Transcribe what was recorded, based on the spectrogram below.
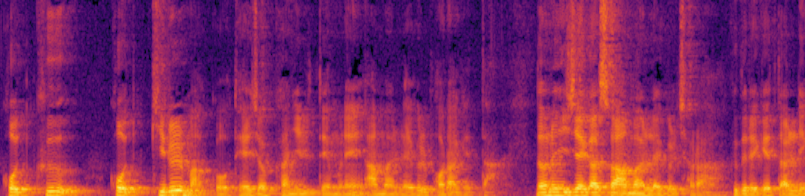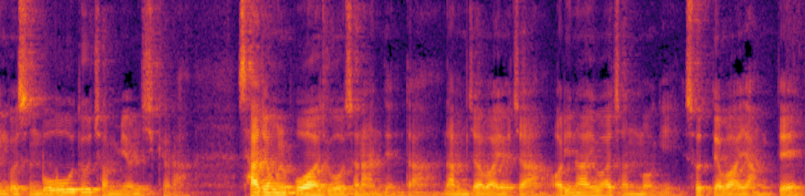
곧 그, 곧 길을 막고 대적한 일 때문에 아말렉을 벌하겠다. 너는 이제 가서 아말렉을 쳐라. 그들에게 딸린 것은 모두 전멸시켜라. 사정을 보아주어선 안 된다. 남자와 여자, 어린아이와 젖먹이, 소떼와 양떼,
